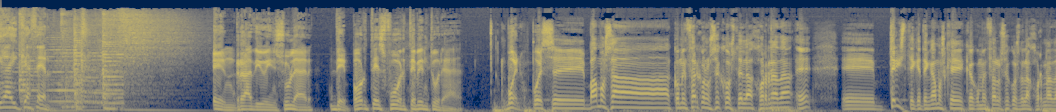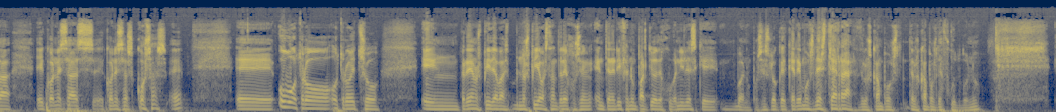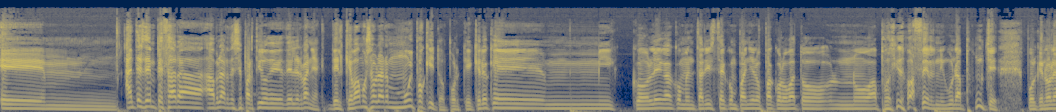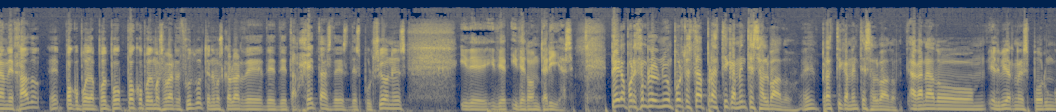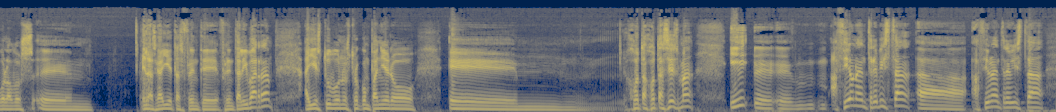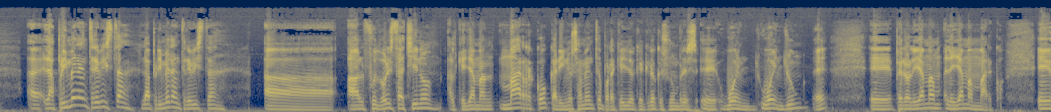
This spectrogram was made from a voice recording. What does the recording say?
hay que hacer? En Radio Insular, Deportes Fuerteventura. Bueno, pues eh, vamos a comenzar con los ecos de la jornada. ¿eh? Eh, triste que tengamos que, comenzar los ecos de la jornada con esas con esas cosas. hubo otro otro hecho, en, pero ya nos pilla, nos bastante lejos en, Tenerife en un partido de juveniles que, bueno, pues es lo que queremos desterrar de los campos de los campos de fútbol, antes de empezar a, hablar de ese partido de, del Herbania, del que vamos a hablar muy poquito, porque creo que mm, mi colega comentarista y compañero Paco Lobato no ha podido hacer ningún apunte porque no le han dejado. ¿eh? Poco, poco, podemos hablar de fútbol, tenemos que hablar de, tarjetas, de, expulsiones y de, y, tonterías. Pero, por ejemplo, el Unión Puerto está prácticamente salvado, ¿eh? prácticamente salvado. Ha ganado el viernes por un gol a dos. Eh, en las galletas frente, frente a Ibarra. Ahí estuvo nuestro compañero JJ Sesma, y eh, eh, hacía una entrevista, hacía una entrevista, eh, la primera entrevista, la primera entrevista al futbolista chino, al que llaman Marco, cariñosamente, por aquello que creo que su nombre es Wen, Wen Jung, pero le llaman, le llaman Marco.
